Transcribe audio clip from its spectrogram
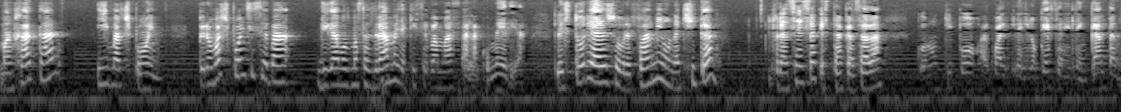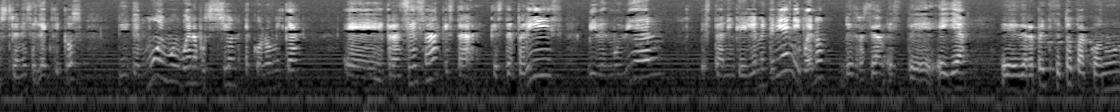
Manhattan y Match Point. Pero Match Point sí se va digamos, más al drama y aquí se va más a la comedia. La historia es sobre Fanny, una chica francesa que está casada con un tipo al cual le enloquecen y le encantan los trenes eléctricos, y de muy, muy buena posición económica eh, francesa, que está, que está en París, viven muy bien, están increíblemente bien, y bueno, desgraciadamente, este, ella eh, de repente se topa con un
